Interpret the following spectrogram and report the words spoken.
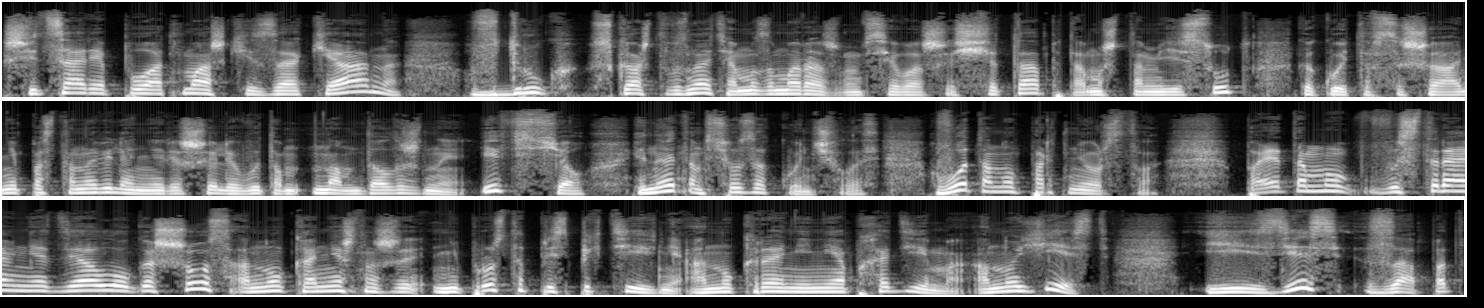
Швейцария по отмашке из-за океана вдруг скажет, вы знаете, а мы замораживаем все ваши счета, потому что там есть суд какой-то в США, они постановили, они решили, вы там нам должны. И все. И на этом все закончилось. Вот оно партнерство. Поэтому выстраивание диалога ШОС, оно, конечно же, не просто перспективнее, оно крайне не необходимо, оно есть. И здесь Запад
